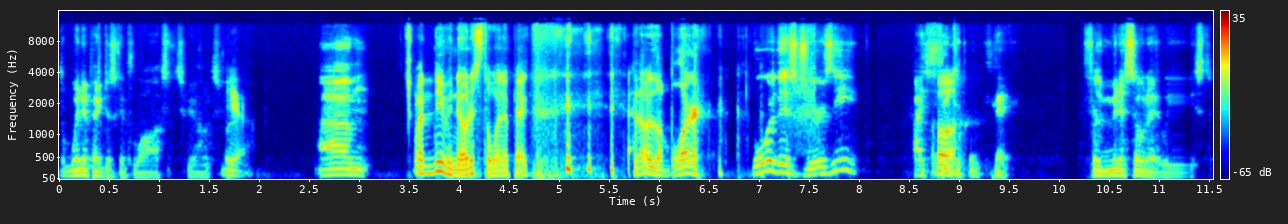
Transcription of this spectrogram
the Winnipeg just gets lost, to be honest. But, yeah. Um, I didn't even notice the Winnipeg. I thought it was a blur. For this jersey, I uh, think oh. it's okay for Minnesota at least,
